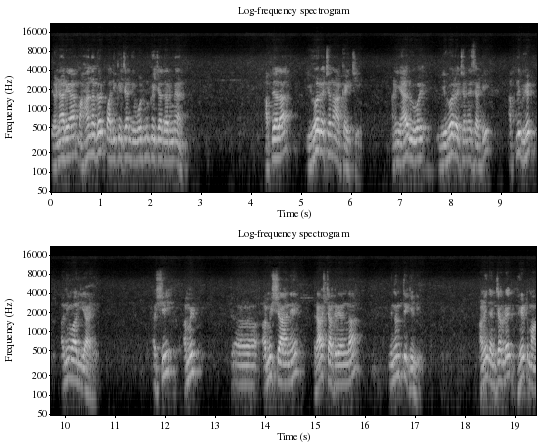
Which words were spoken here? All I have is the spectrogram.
येणाऱ्या महानगरपालिकेच्या निवडणुकीच्या दरम्यान आपल्याला व्यूहरचना आखायची आहे. आणि ह्या व्यूह व्यूहरचनेसाठी आपली भेट अनिवार्य आहे. अशी अमित अमित शहाने राज ठाकरे यांना विनंती केली. आणि त्यांच्याकडे एक भेट माग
